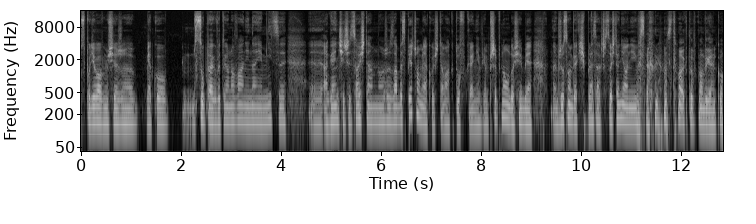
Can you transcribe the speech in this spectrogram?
spodziewałbym się, że jako super wytrenowani najemnicy, e, agenci czy coś tam, no, że zabezpieczą jakoś tę aktówkę, nie wiem, przypną do siebie, wrzucą w jakiś plecak czy coś, to nie oni wyskakują z tą aktówką w ręku.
